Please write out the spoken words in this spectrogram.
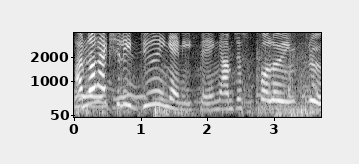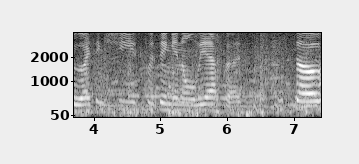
I'm not actually doing anything, I'm just following through. I think she's putting in all the effort. So,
